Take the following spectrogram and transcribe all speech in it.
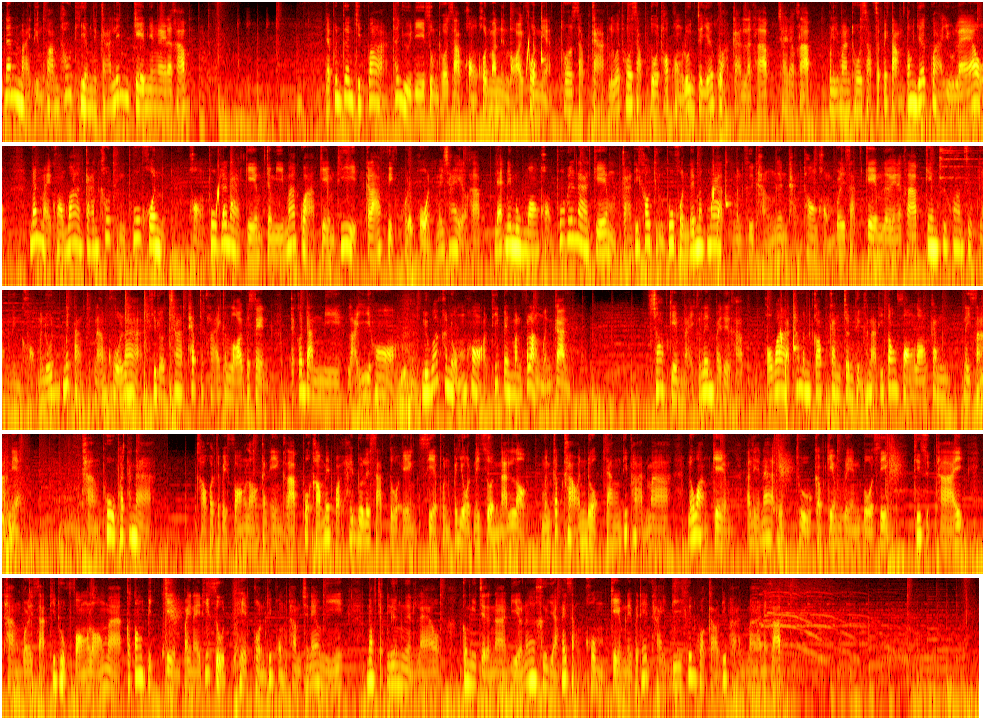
นั่นหมายถึงความเท่าเทียมในการเล่นเกมยังไงล่ะครับ และเพื่อนๆคิดว่าถ้าอยู่ดีสุ่มโทรศัพท์ของคนมา 100 คนเนี่ยโทรศัพท์กากหรือว่าโทรศัพท์ตัวท็อปของรุ่นจะเยอะกว่ากันล่ะครับ ใช่แล้วครับปริมาณโทรศัพท์สเปคต่ำต้องเยอะกว่าอยู่แล้ว นั่นหมายความว่าการเข้าถึงผู้คน ของผู้พัฒนาเกมจะมีมากกว่าเกมที่กราฟิกโหดๆไม่ใช่หรอครับ และในมุมมองของผู้พัฒนาเกม การที่เข้าถึงผู้คนได้มากๆ มันคือถังเงินถังทองของบริษัทเกมเลยนะครับ เกมคือความสุขอย่างหนึ่งของมนุษย์ไม่ต่างจากน้ำโคลาที่รสชาติแทบจะคล้ายกันร้อยเปอร์เซ็นต์แต่ก็ดันมีหลายยี่ห้อ หรือว่าขนมห่อที่เป็นมันฝรั่งเหมือนกัน ชอบเกมไหนก็เล่นไปเถอะครับ เพราะว่าถ้ามันก๊อปกันจนถึงขนาดที่ต้องฟ้องร้องกันในศาลเนี่ย ทางผู้พัฒนา เขาก็จะไปฟ้องร้องกันเองครับ พวกเขาไม่ปล่อยให้บริษัทตัวเองเสียผลประโยชน์ในส่วนนั้นหรอก เหมือนกับข่าวอันโด่งดังที่ผ่านมา ระหว่างเกม Arena F2 กับเกม Rainbow Six ที่สุดท้ายทางบริษัทที่ถูกฟ้องร้องมาก็ต้องปิดเกมไปในที่สุด เหตุผลที่ผมทำช anel นี้ นอกจากเรื่องเงินแล้ว ก็มีเจตนาเดียวนั่นก็คืออยากให้สังคมเกมในประเทศไทยดีขึ้นกว่าเก่าที่ผ่านมานะครับ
